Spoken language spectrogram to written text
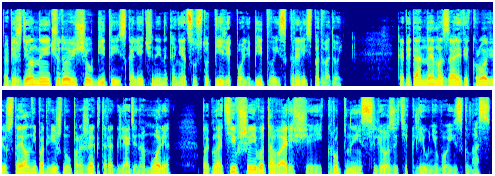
Побежденные чудовища, убитые и искалеченные, наконец уступили поле битвы и скрылись под водой. Капитан Немо, залитый кровью, стоял неподвижно у прожектора, глядя на море, поглотившее его товарища, и крупные слезы текли у него из глаз.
